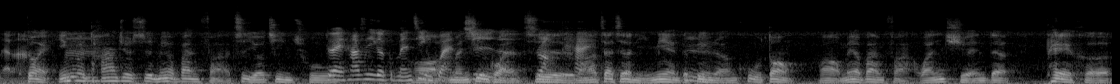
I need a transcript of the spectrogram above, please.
的啦。对，因为他就是没有办法自由进出，对，他是一个门禁管制、哦、门禁管制，然后在这里面的病人互动，嗯、哦，没有办法完全的配合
